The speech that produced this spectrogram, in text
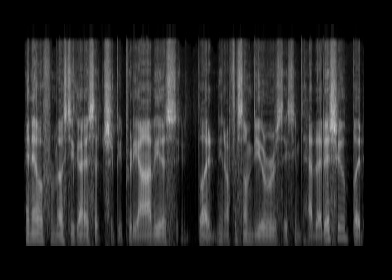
I know for most of you guys that should be pretty obvious, but you know, for some viewers they seem to have that issue. But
